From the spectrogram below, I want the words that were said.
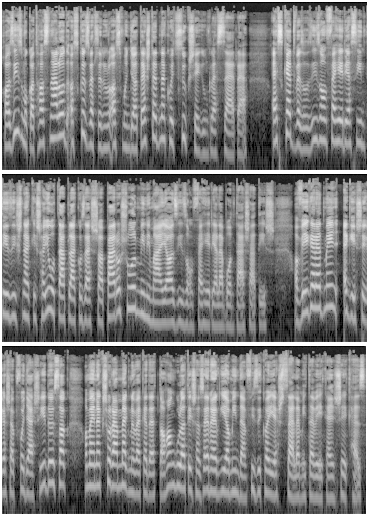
ha az izmokat használod, az közvetlenül azt mondja a testednek, hogy szükségünk lesz erre. Ez kedvez az izomfehérje szintézisnek, és ha jó táplálkozással párosul, minimálja az izomfehérje lebontását is. A végeredmény egészségesebb fogyási időszak, amelynek során megnövekedett a hangulat és az energia minden fizikai és szellemi tevékenységhez.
